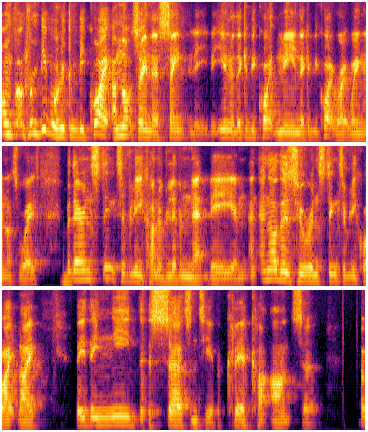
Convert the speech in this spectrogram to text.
I'm, from people who can be quite, I'm not saying they're saintly, but you know, they can be quite mean, they can be quite right wing in lots of ways, but they're instinctively kind of live and let be. And, and, and others who are instinctively quite like, they, they need the certainty of a clear cut answer uh,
